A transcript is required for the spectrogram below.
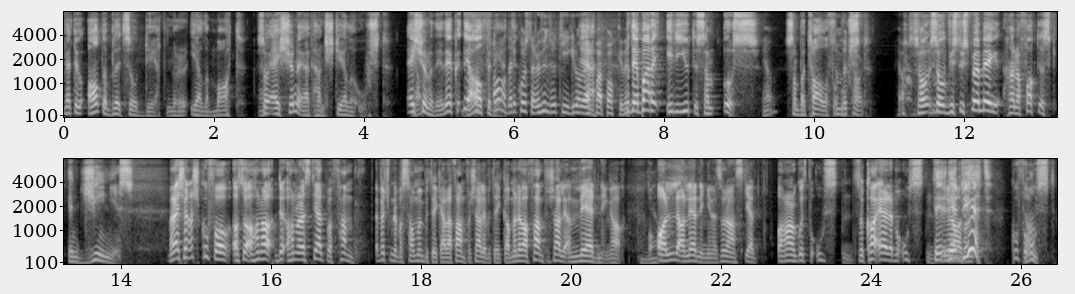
vet du, alt er blitt så dyrt når det gjelder mat. Så jeg skjønner at han stjeler ost. Jeg skjønner det. Det, det er altfor fader, dyrt. det koster 110 kroner yeah. per pakke. Men det er bare idioter som oss Ja. som betaler for Som ost. betaler. Ja. Så, så hvis du spør meg, han er faktisk en genius. Men jeg skjønner ikke hvorfor altså, Han, har, han hadde stjålet på fem Jeg vet ikke om det var samme butikk eller fem forskjellige butikker, men det var fem forskjellige anledninger. Og alle anledningene så hadde han stjålet. Og han hadde gått for osten. Så hva er det med osten? Det, det er dyrt. Hvorfor ost?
